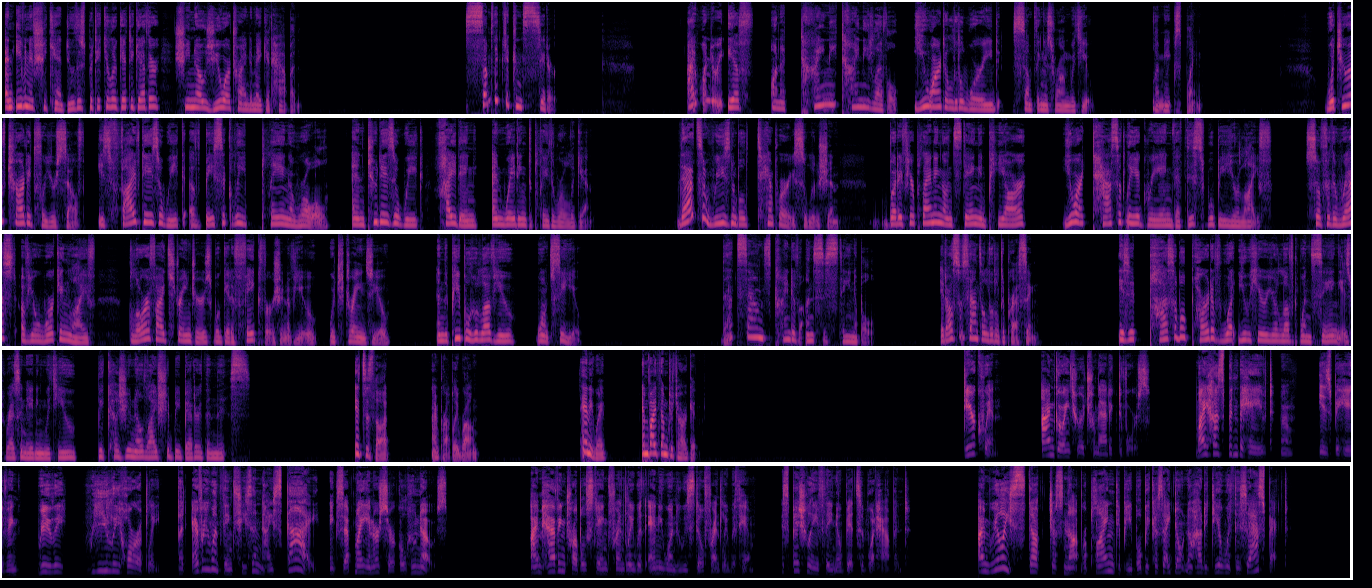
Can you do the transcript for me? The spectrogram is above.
And even if she can't do this particular get together, she knows you are trying to make it happen. Something to consider. I wonder if, on a tiny, tiny level, you aren't a little worried something is wrong with you. Let me explain. What you have charted for yourself is five days a week of basically playing a role, and two days a week hiding and waiting to play the role again. That's a reasonable temporary solution, but if you're planning on staying in PR, you are tacitly agreeing that this will be your life. So for the rest of your working life, glorified strangers will get a fake version of you, which drains you, and the people who love you won't see you. That sounds kind of unsustainable. It also sounds a little depressing. Is it possible part of what you hear your loved one saying is resonating with you because you know life should be better than this? It's a thought. I'm probably wrong. Anyway, invite them to Target. Dear Quinn, I'm going through a traumatic divorce. My husband behaved, oh, is behaving, really, really horribly, but everyone thinks he's a nice guy, except my inner circle who knows. I'm having trouble staying friendly with anyone who is still friendly with him, especially if they know bits of what happened. I'm really stuck just not replying to people because I don't know how to deal with this aspect.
